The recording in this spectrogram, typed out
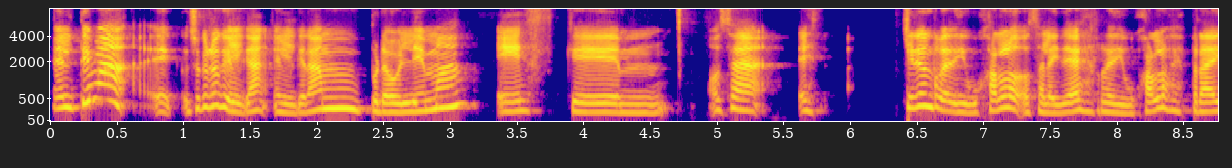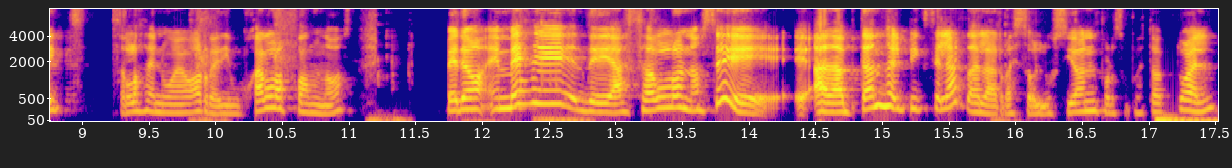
El tema, eh, yo creo que el, el, gran problema es que, mm, o sea, quieren redibujarlo, o sea, la idea es redibujar los sprites, hacerlos de nuevo, redibujar los fondos, pero en vez de, hacerlo, no sé, eh, adaptando el pixel art a la resolución, por supuesto, actual,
